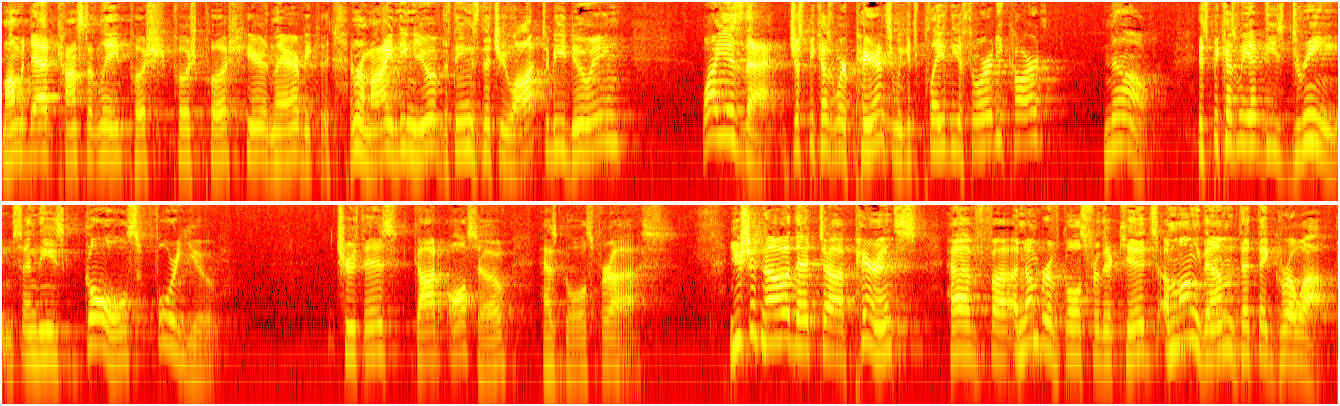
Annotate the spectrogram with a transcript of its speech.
Mom and dad constantly push, push, push here and there because, and reminding you of the things that you ought to be doing. Why is that? Just because we're parents and we get to play the authority card? No. It's because we have these dreams and these goals for you. Truth is, God also has goals for us. You should know that uh, parents have uh, a number of goals for their kids, among them that they grow up,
